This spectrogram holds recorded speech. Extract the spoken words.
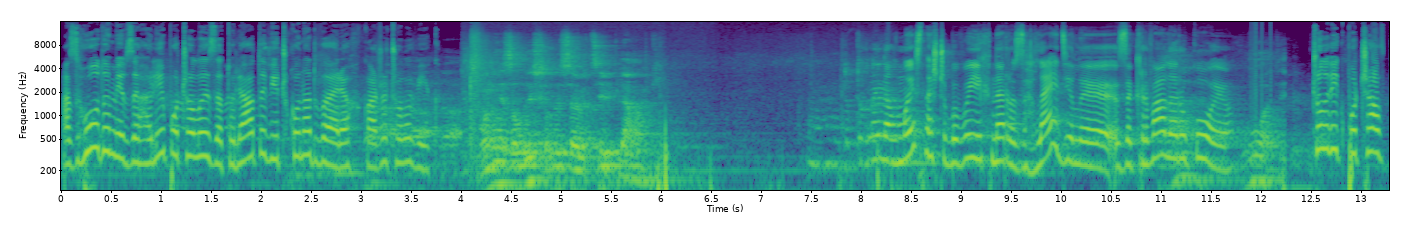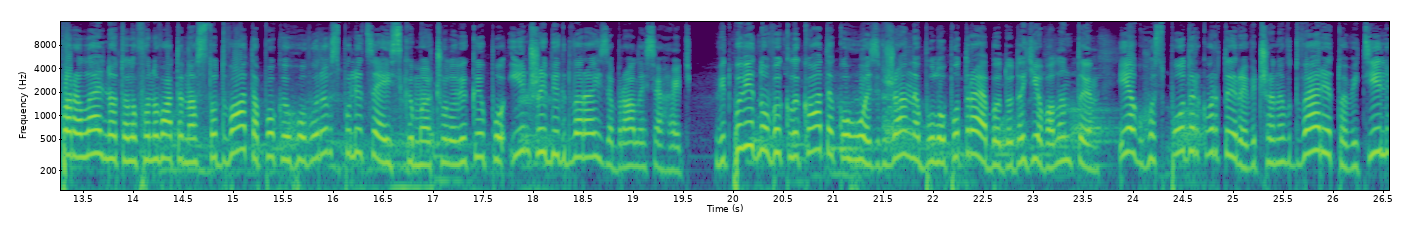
А згодом і взагалі почали затуляти вічко на дверях, каже чоловік. Вони залишилися в цій плямки. Тобто вони навмисно, щоб ви їх не розгледіли, закривали рукою. Чоловік почав паралельно телефонувати на 102, та поки говорив з поліцейськими, чоловіки по інший бік дверей забралися геть. Відповідно, викликати когось вже не було потреби, додає Валентин. І як господар квартири відчинив двері, то відтіль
